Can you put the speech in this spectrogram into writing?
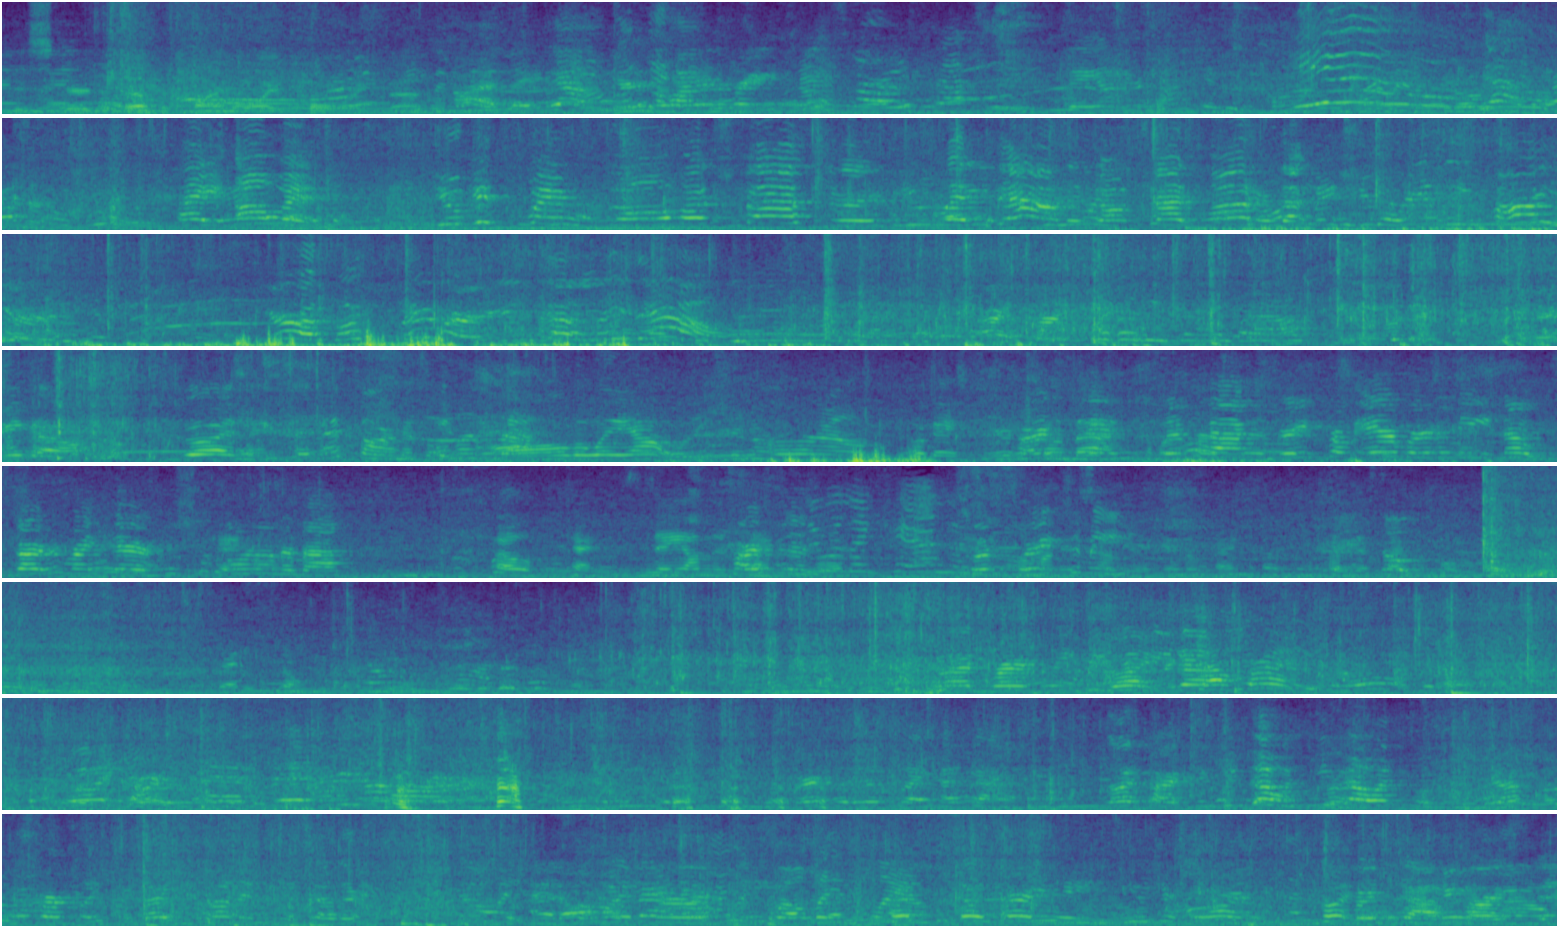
be scared to death to climb a white pole like that. Lay down. You're trying to breathe. Stay on your Hey, Owen, you can swim so much faster if you lay down and don't tread water. That makes you really tired. You're a good swimmer. You just gotta lay down. All right, first. There you go. Good. Make sure this arm is getting all the way out. We're just gonna go around. Okay, Karsten, swim back straight from Amber to me. No, start him right there because she's going on her back. Oh, okay. Stay on this Karsten, side. swim straight to me. Again, okay? On this side of the pool. Ready? Go. Good, Berkeley. Good. it Reach up. Good, Karsten. Sit where you are. Berkeley, this way. Head back. Good, Karsten. Keep going. Keep going. Just move, Berkeley. You guys run into each other. Head all the way. Well. Good, Berkeley. Use your arms. Good job, Karsten.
